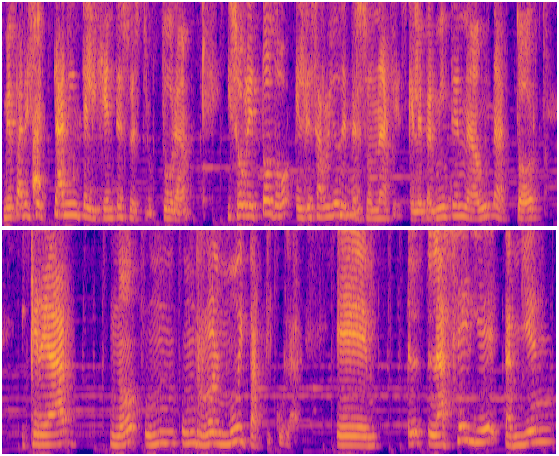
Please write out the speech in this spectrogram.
Me parece ah. tan inteligente su estructura y sobre todo el desarrollo de personajes que le permiten a un actor crear ¿no? un, rol muy particular. Eh, la serie también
